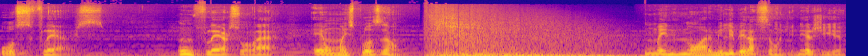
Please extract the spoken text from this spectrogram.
Os flares. Um flare solar é uma explosão. Uma enorme liberação de energia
